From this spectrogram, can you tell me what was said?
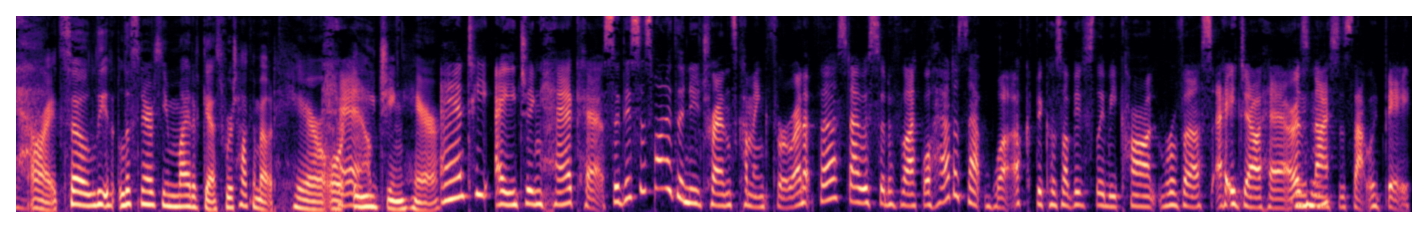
All right. So, li- listeners, you might have guessed we're talking about hair or Hair. aging hair. anti-aging hair care. So this is one of the new trends coming through. And at first I was sort of like, well, how does that work? Because obviously we can't reverse age our hair as mm-hmm. nice as that would be.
